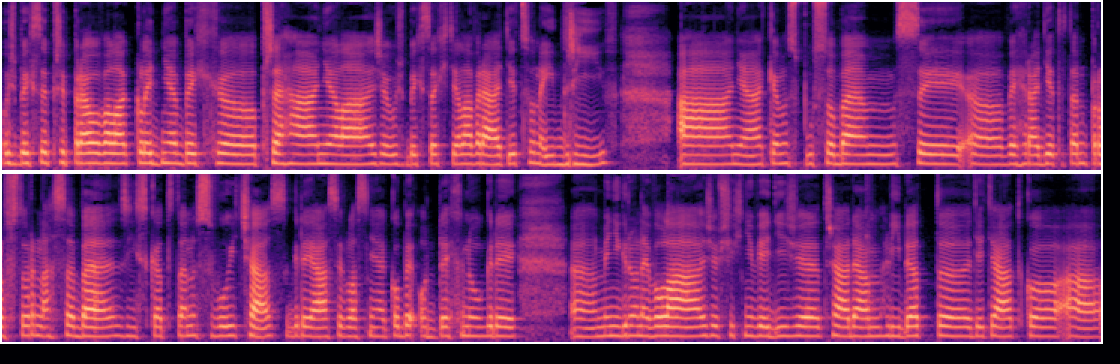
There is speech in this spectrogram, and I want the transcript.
už bych si připravovala, klidně bych uh, přeháněla, že už bych se chtěla vrátit co nejdřív a nějakým způsobem si uh, vyhradit ten prostor na sebe, získat ten svůj čas, kdy já si vlastně jakoby oddechnu, kdy uh, mi nikdo nevolá, že všichni vědí, že třeba dám hlídat uh, děťátko a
